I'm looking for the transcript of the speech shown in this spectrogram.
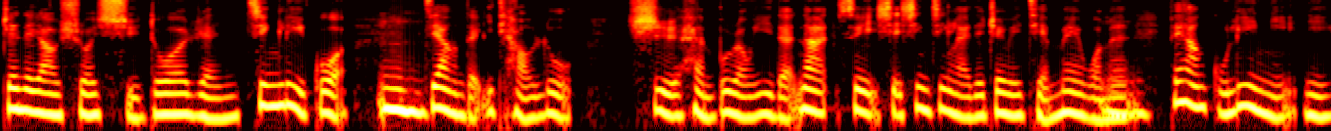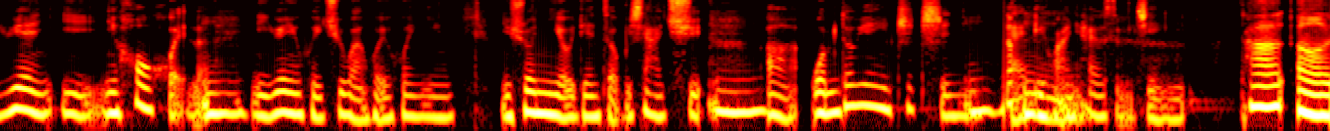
真的要说，许多人经历过嗯这样的一条路是很不容易的。嗯、那所以写信进来的这位姐妹，我们非常鼓励你，你愿意，你后悔了，嗯、你愿意回去挽回婚姻。你说你有点走不下去，嗯啊、呃，我们都愿意支持你。嗯、来，丽华，你还有什么建议？他呃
